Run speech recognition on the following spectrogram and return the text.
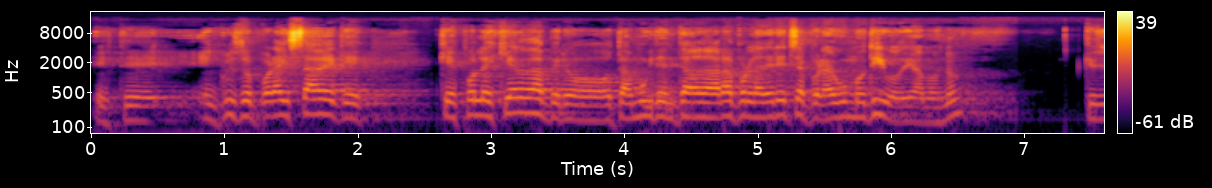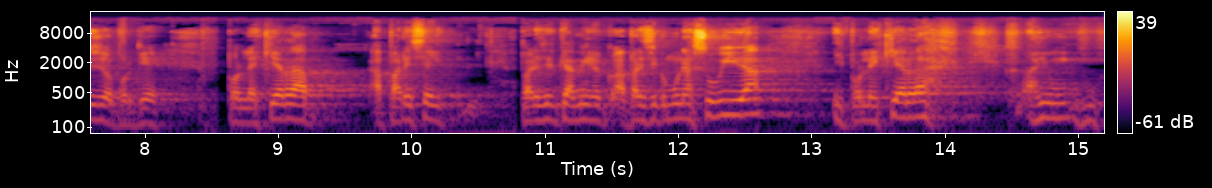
este, incluso por ahí sabe que, que, es por la izquierda, pero está muy tentado de agarrar por la derecha por algún motivo, digamos, ¿no? ¿Qué sé yo? Porque por la izquierda aparece el, aparece el camino, aparece como una subida y por la izquierda hay un,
